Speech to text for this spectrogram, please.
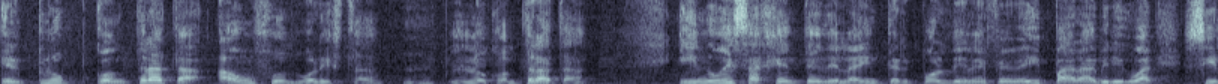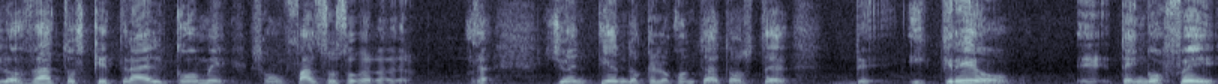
el club contrata a un futbolista, lo contrata, y no es agente de la Interpol ni del FBI para averiguar si los datos que trae el COME son falsos o verdaderos. O sea, yo entiendo que lo contrata usted de- y creo, eh, tengo fe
